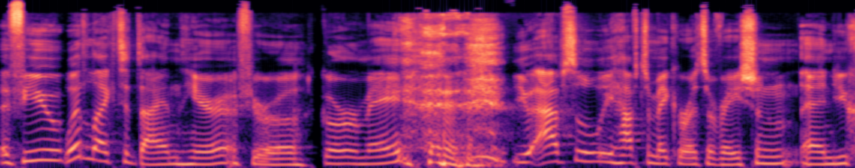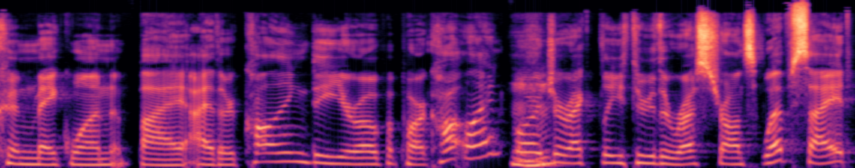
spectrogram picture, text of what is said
If you would like to dine here, if you're a gourmet, you absolutely have to make a reservation, and you can make one by either calling the Europa Park hotline or mm-hmm. directly through the restaurant's website.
